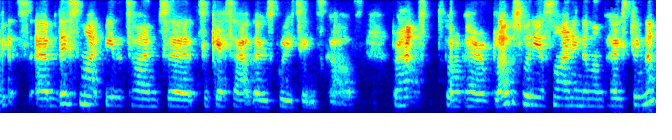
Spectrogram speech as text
um, this might be the time to, to get out those greetings cards. Perhaps put on a pair of gloves when you're signing them and posting them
